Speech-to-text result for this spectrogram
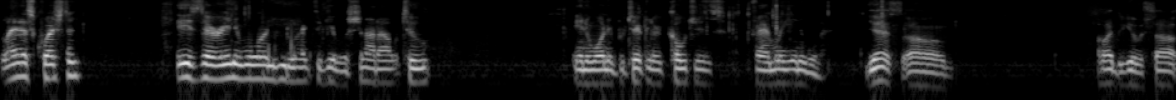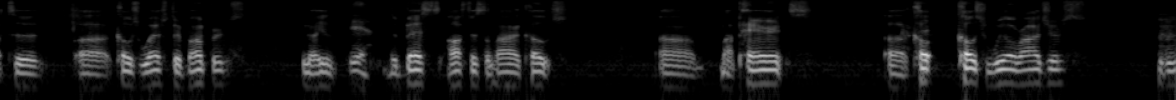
Last question: Is there anyone you'd like to give a shout out to? Anyone in particular, coaches, family, anyone? Yes, um, I'd like to give a shout out to uh, Coach Webster Bumpers. You know, he's yeah. the best offensive line coach. Um, my parents, uh, Co- Coach Will Rogers, mm-hmm.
